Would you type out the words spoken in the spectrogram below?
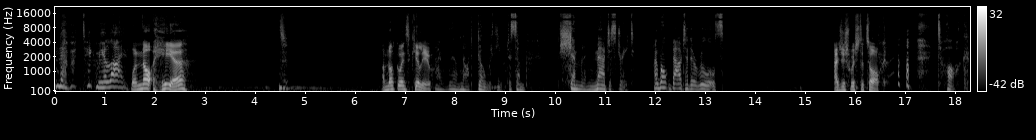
never take me alive. We're not here. I'm not going to kill you. I will not go with you to some shemlen magistrate. I won't bow to their rules. I just wish to talk. talk.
